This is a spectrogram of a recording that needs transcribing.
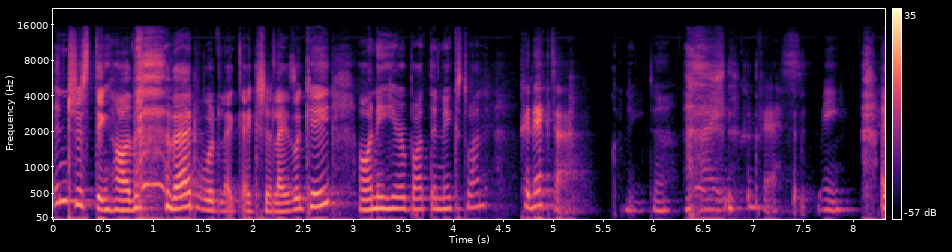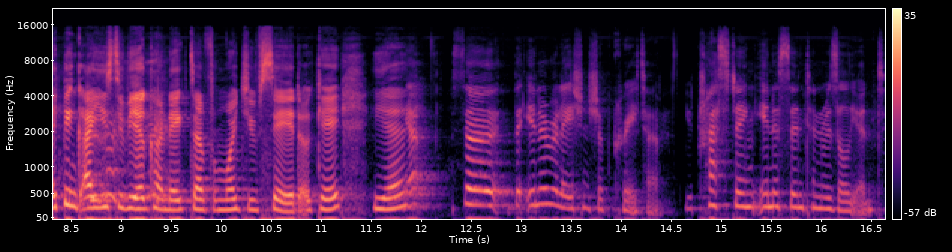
Interesting how that, that would like actualize. Okay, I want to hear about the next one. Connector. Connector. I confess, me. I think I used to be a connector from what you've said. Okay. Yeah. Yep. So, the inner relationship creator, you're trusting, innocent, and resilient.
